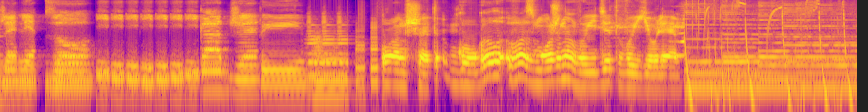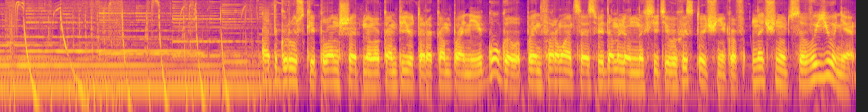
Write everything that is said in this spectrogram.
Железо и, и, и, и, и, и гаджеты. Планшет Google, возможно, выйдет в июле. Отгрузки планшетного компьютера компании Google, по информации осведомленных сетевых источников, начнутся в июне.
